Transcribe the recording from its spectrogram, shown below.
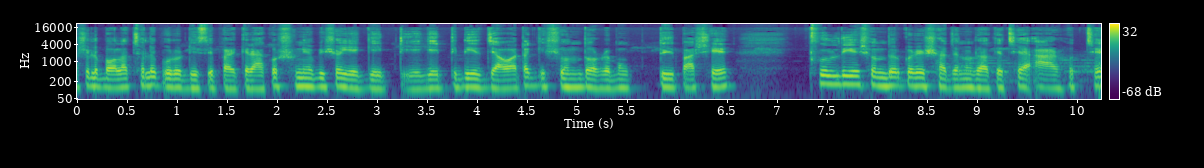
আসলে বলা চলে পুরো ডিসি পার্কের আকর্ষণীয় বিষয় এই গেটটি এই গেটটি দিয়ে যাওয়াটা কি সুন্দর এবং দুই পাশে ফুল দিয়ে সুন্দর করে সাজানো রাখেছে আর হচ্ছে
